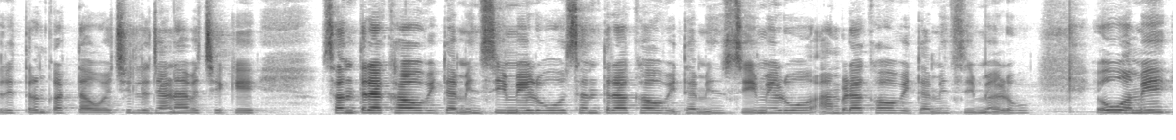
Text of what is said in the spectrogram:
વિતરણ કરતા હોય છે એટલે જણાવે છે કે સંતરા ખાઓ, વિટામિન સી મેળવો, સંતરા ખાઓ, વિટામિન સી મેળવો, આંબળા ખાઓ, વિટામિન સી મેળવો. એવું અમે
